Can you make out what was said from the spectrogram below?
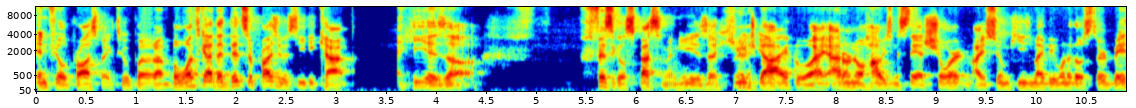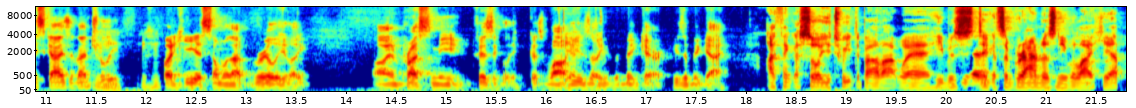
infield prospect who put on. But one guy that did surprise me was Yiddi Cappe. He is a physical specimen. He is a huge Really? guy who I, I don't know how he's going to stay at short. I assume he might be one of those third base guys eventually, Mhm. but he is someone that really like uh, impressed me physically because wow, Yeah. he's a he's a big guy. He's a big guy. I think I saw you tweet about that where he was Yeah. taking some grounders and you were like, "Yep,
